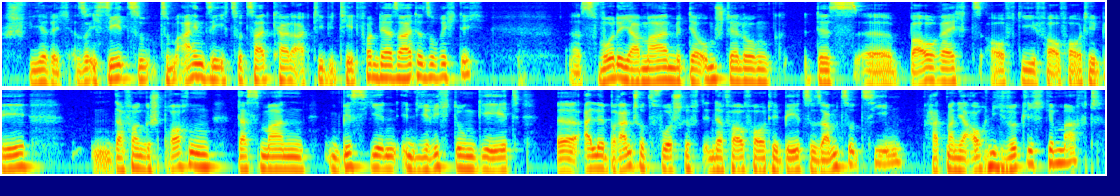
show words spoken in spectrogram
Schwierig. Also ich sehe zu, zum einen sehe ich zurzeit keine Aktivität von der Seite so richtig. Es wurde ja mal mit der Umstellung des äh, Baurechts auf die VVTB davon gesprochen, dass man ein bisschen in die Richtung geht, äh, alle Brandschutzvorschriften in der VVTB zusammenzuziehen. Hat man ja auch nicht wirklich gemacht.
